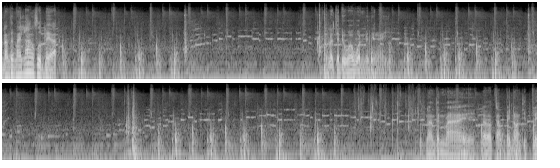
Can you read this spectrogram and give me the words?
ดน้ำต้นไม้ล่างสุดเลยอะเราจะดูว่าวนเป็นยังไง รดน้ำต้นไม้ แล้วก็กลับไปนอนที่เปล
